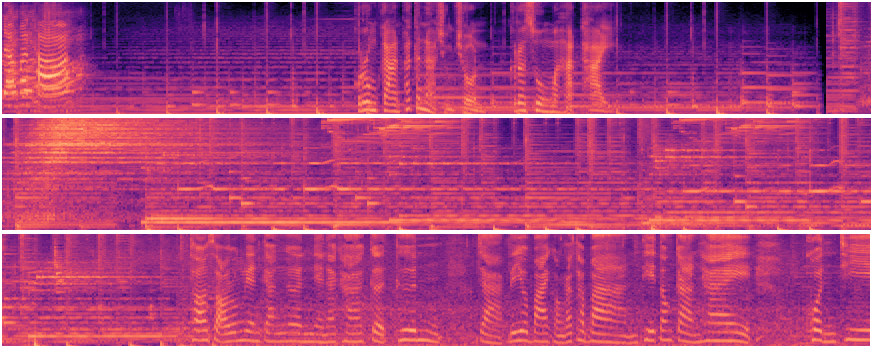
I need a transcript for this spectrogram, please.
จปท กรมการพัฒนาชุมชน กระทรวงมหาดไทย ทสโรงเรียนการเงินเนี่ยนะคะเกิดขึ้นจากนโยบายของรัฐบาลที่ต้องการให้ คนที่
